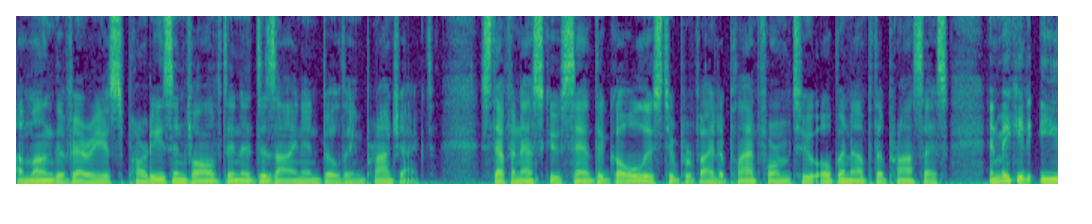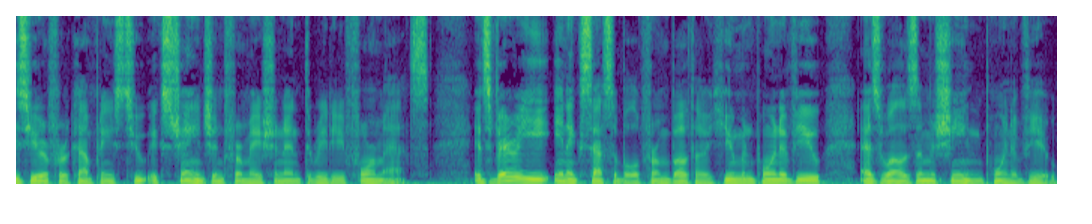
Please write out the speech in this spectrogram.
among the various parties involved in a design and building project. Stefanescu said the goal is to provide a platform to open up the process and make it easier for companies to exchange information in 3D formats. It's very inaccessible from both a human point of view as well as a machine point of view,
